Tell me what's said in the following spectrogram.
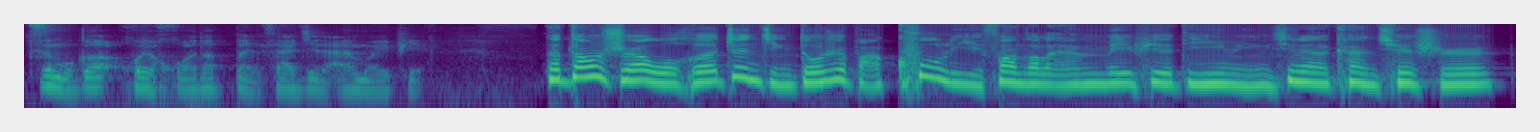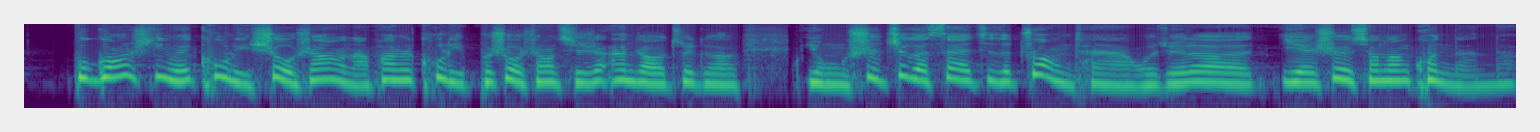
字母哥会获得本赛季的 MVP。那当时啊，我和正经都是把库里放到了 MVP 的第一名。现在看，确实。不光是因为库里受伤，哪怕是库里不受伤，其实按照这个勇士这个赛季的状态啊，我觉得也是相当困难的。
